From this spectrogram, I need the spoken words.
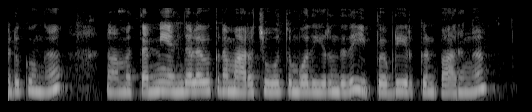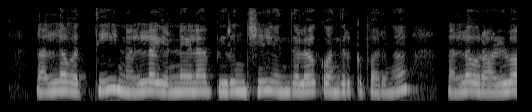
எடுக்குங்க. நாம் தண்ணி எந்த அளவுக்கு நம்ம அரைச்சி ஊற்றும் போது இருந்தது இப்போ எப்படி இருக்குன்னு பாருங்கள் நல்லா வற்றி நல்லா எண்ணெயெல்லாம் பிரிஞ்சு எந்த அளவுக்கு வந்திருக்கு பாருங்கள் நல்ல ஒரு அல்வா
